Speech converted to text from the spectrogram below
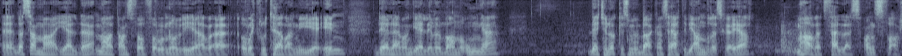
Eh, det samme gjelder. Vi har et ansvar for å, eh, å rekruttere nye inn, dele evangeliet med barn og unge. Det er ikke noe som vi bare kan si at de andre skal gjøre. Vi har et felles ansvar.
